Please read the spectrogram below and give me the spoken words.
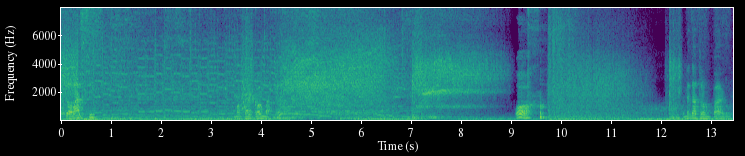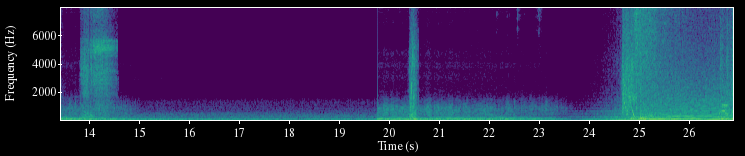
Lo más sí. Mortal Kombat. ¡Oh! Me da trompa, ¿cómo? Ok.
